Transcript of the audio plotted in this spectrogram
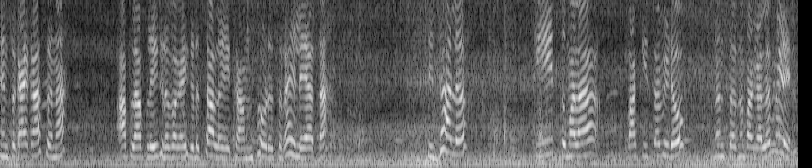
यांचं काय का असं ना? आपलं आपलं इकडं बघा इकडं चालू आहे काम थोडंसं राहिलंय आता. ते झालं की तुम्हाला बाकीचा व्हिडिओ नंतर बघायला मिळेल.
